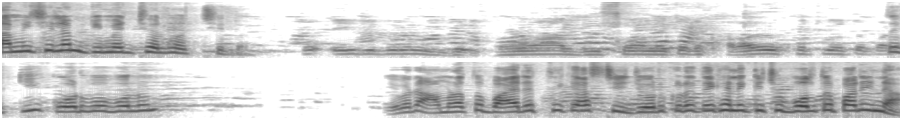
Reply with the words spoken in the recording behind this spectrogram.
নামিয়েছিলাম ডিমের ঝোল হচ্ছিল। তো কি করব বলুন? এবার আমরা তো বাইরের থেকে আসছি জোর করে তো এখানে কিছু বলতে পারি না।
